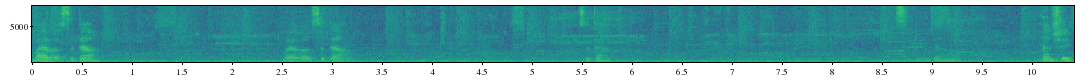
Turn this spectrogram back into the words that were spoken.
Milo, sit down. Milo, sit down. Sit down. Sitting down. Handshake.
